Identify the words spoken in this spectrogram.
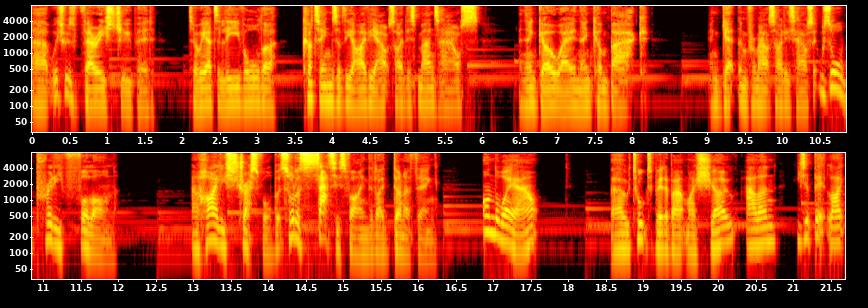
uh, which was very stupid. So we had to leave all the cuttings of the ivy outside this man's house and then go away and then come back and get them from outside his house. It was all pretty full on and highly stressful, but sort of satisfying that I'd done a thing. On the way out, uh, we talked a bit about my show. Alan, he's a bit like,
